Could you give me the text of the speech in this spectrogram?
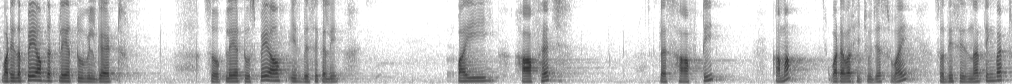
what is the payoff that player 2 will get. So, player 2's payoff is basically pi half h plus half t comma whatever he chooses y. So, this is nothing but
